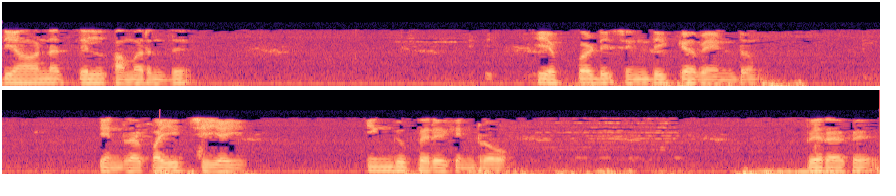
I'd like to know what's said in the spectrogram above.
தியானத்தில் அமர்ந்து எப்படி சிந்திக்க வேண்டும் என்ற பயிற்சியை இங்கு பெறுகின்றோம். பிறகு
